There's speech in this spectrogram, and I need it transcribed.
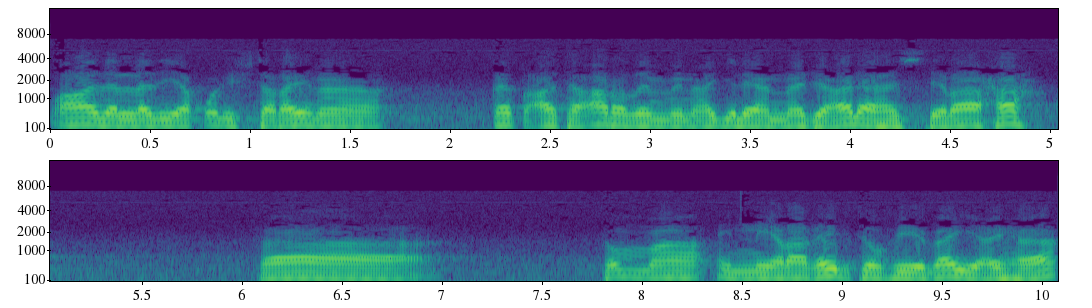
وهذا الذي يقول اشترينا قطعة أرض من أجل أن نجعلها استراحة ف ثم إني رغبت في بيعها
